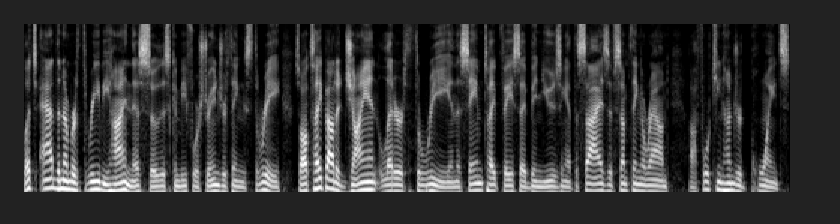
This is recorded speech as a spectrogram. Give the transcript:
Let's add the number 3 behind this so this can be for Stranger Things 3. So I'll type out a giant letter 3 in the same typeface I've been using at the size of something around uh, 1400 points,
